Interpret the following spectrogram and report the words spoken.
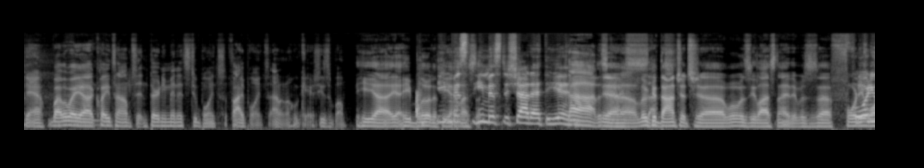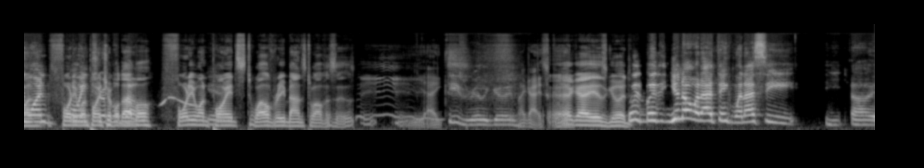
Yeah. By the way, uh, Klay Thompson, 30 minutes, two points, five points. I don't know. Who cares? He's a bum. He uh yeah he blew it at He the end. missed, last he missed the shot at the end. Ah, this yeah, guy no, Luka. Doncic. Uh, what was he last night? It was uh, 41, 41 41 point, point triple double, triple-double. 41 Yeah. points, 12 rebounds, 12 assists. Yikes. He's really good. that guy's good. That guy is good. But but you know what I think when I see uh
